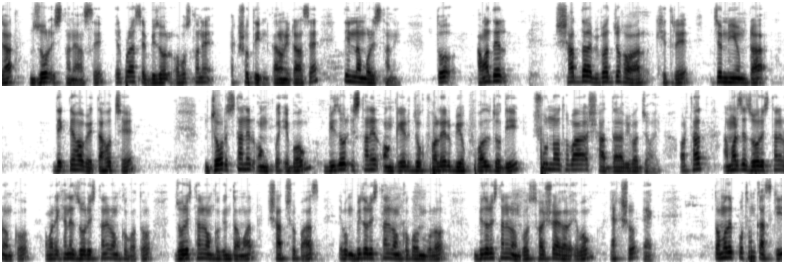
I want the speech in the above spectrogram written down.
যা জোর স্থানে আছে। এরপর আছে বিজোর অবস্থানে একশো তিন, কারণ এটা আছে তিন নম্বর স্থানে। তো আমাদের সাত দ্বারা বিভাজ্য হওয়ার ক্ষেত্রে যে নিয়মটা দেখতে হবে তা হচ্ছে জোর স্থানের অঙ্ক এবং বিজোড় স্থানের অঙ্কের যোগফলের বিয়োগফল যদি শূন্য অথবা সাত দ্বারা বিভাজ্য হয়। অর্থাৎ আমার যে জোর স্থানের অঙ্ক, আমার এখানে জোর স্থানের অঙ্ক কত? জোর স্থানের অঙ্ক কিন্তু আমার সাতশো পাঁচ এবং বিজোড় স্থানের অঙ্ক কোনগুলো বিজোড় স্থানের অঙ্ক ছয়শো এগারো এবং একশো এক। তো আমাদের প্রথম কাজ কি?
